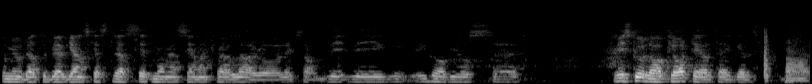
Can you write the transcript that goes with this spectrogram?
som gjorde att det blev ganska stressigt många sena kvällar och liksom vi, vi, vi gav ju oss eh, vi skulle ha klart det helt enkelt. Ja.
